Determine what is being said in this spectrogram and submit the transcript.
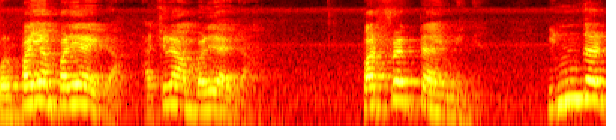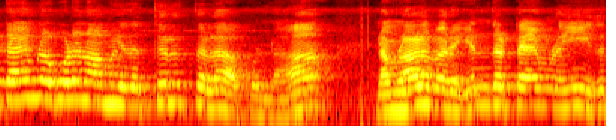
ஒரு பையன் பலி ஆகிட்டான் ஆக்சுவலி அவன் பலி ஆகிட்டான் பர்ஃபெக்ட் டைமிங் இந்த டைமில் கூட நாம் இதை திருத்தலை அப்படின்னா நம்மளால் வேறு எந்த டைம்லையும் இதை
